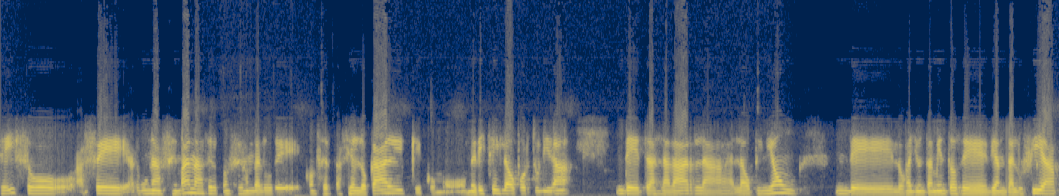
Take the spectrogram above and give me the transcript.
se hizo hace algunas semanas del Consejo Andaluz de Concertación Local, que como me disteis la oportunidad de trasladar la, opinión de los ayuntamientos de, Andalucía,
